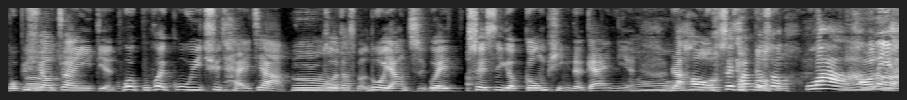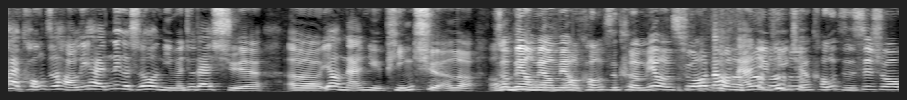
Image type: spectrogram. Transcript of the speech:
我必须要赚一点，会不会故意去抬价，嗯做到什么洛阳纸贵，所以是一个公平的概念。哦然后，所以他们就说：“哇，好厉害，孔子好厉害！”那个时候你们就在学，呃，要男女平权了。我说：“没有，没有，没有，孔子可没有说到男女平权，孔子是说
